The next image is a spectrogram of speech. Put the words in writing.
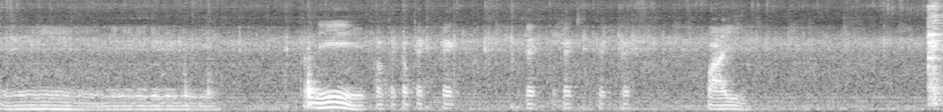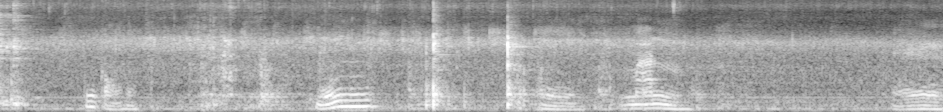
นี่ ท่านนี้ก็แก๊กก็แก๊กแก๊กแก๊กแก๊กแก๊กแก๊กไฟขึ้นกล่องหมุนมันเออ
